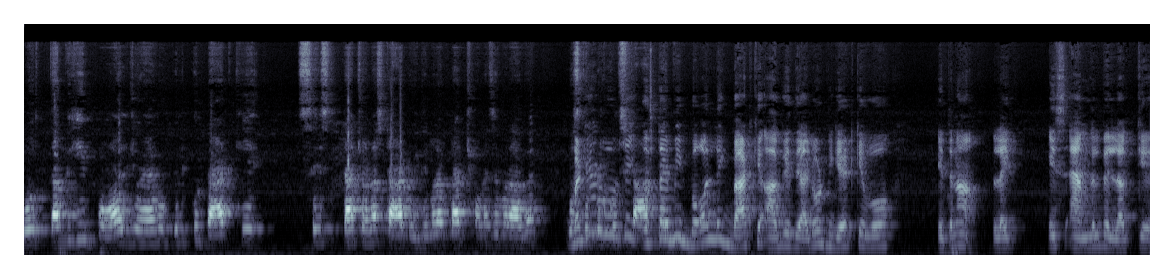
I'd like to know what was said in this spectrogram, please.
اور تب ہی بال جو ہے وہ بالکل بیٹ کے سے ٹچ ہونا سٹارٹ ہوئی تھی۔ مطلب ٹچ ہونے سے مراد ہے۔ بٹ اس ٹائم بھی بال لائک بیٹ کے آگے تھی آئی ڈونٹ گیٹ کہ وہ اتنا لائک اس اینگل پہ لگ کے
